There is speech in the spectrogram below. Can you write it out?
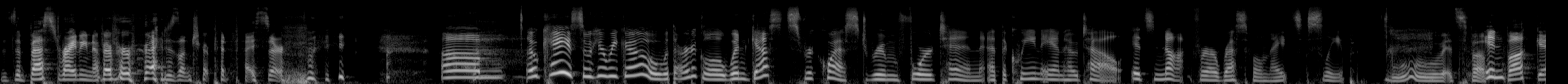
It's the best writing I've ever read is on TripAdvisor. Um, okay, so here we go with the article. When guests request room 410 at the Queen Anne Hotel, it's not for a restful night's sleep. Ooh, it's for In- fucking.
